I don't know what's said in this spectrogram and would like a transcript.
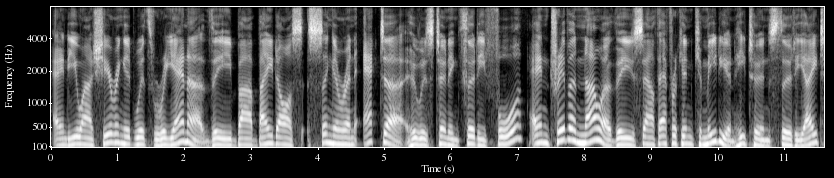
And you are sharing it with Rihanna, the Barbados singer and actor who is turning 34, and Trevor Noah, the South African comedian. He turns 38.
